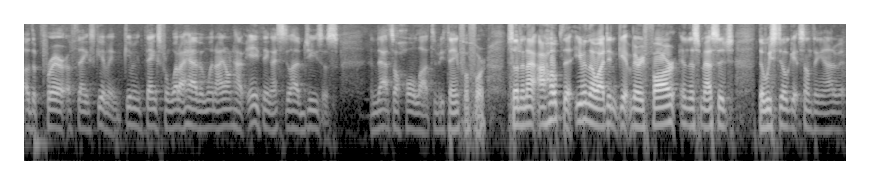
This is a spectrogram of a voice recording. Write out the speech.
of the prayer of thanksgiving, giving thanks for what I have, and when I don't have anything, I still have Jesus. And that's a whole lot to be thankful for. So tonight, I hope that even though I didn't get very far in this message, that we still get something out of it.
